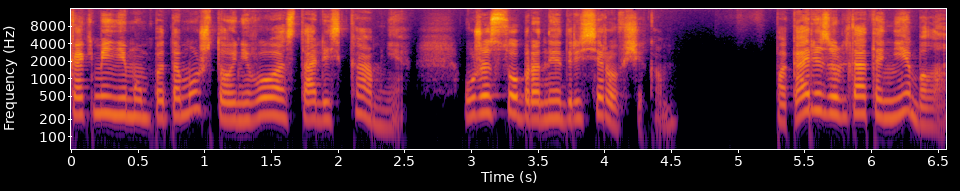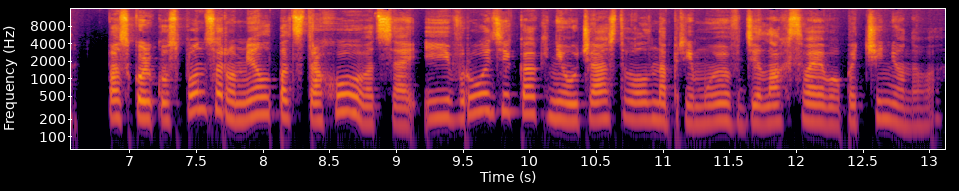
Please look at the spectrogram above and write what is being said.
Как минимум потому, что у него остались камни, уже собранные дрессировщиком. Пока результата не было, поскольку спонсор умел подстраховываться и вроде как не участвовал напрямую в делах своего подчиненного.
